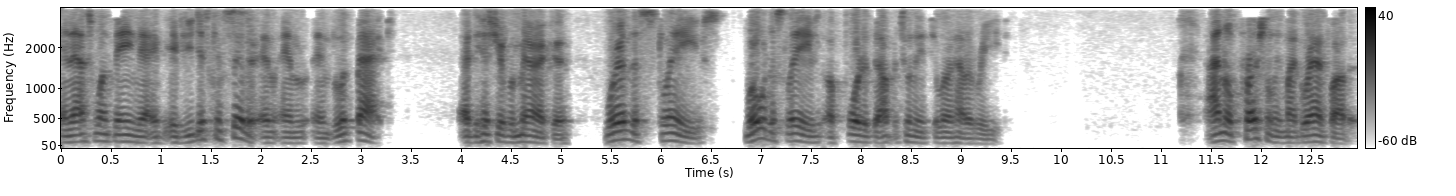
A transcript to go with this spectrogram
And that's one thing that if, if you just consider and, and, and look back at the history of America, where the slaves, where were the slaves afforded the opportunity to learn how to read? I know personally my grandfather.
